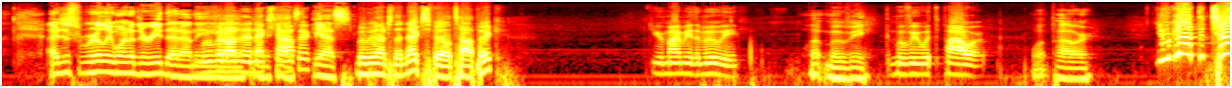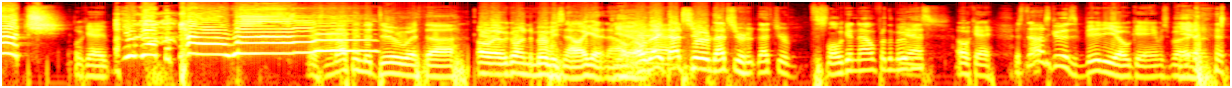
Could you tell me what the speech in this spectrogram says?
I just really wanted to read that on the. Moving uh, on to the next cast. topic? Yes. Moving on to the next fail topic. you remind me of the movie, What movie? the movie with the power. What power? You got the touch. Okay. You got the power. There's nothing to do with. Uh, oh, wait, we're going to movies now. I get it now. Yeah. Oh, right, that's your that's your that's your slogan now for the movies. Yes. Okay. It's not as good as video games, but. Yeah.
